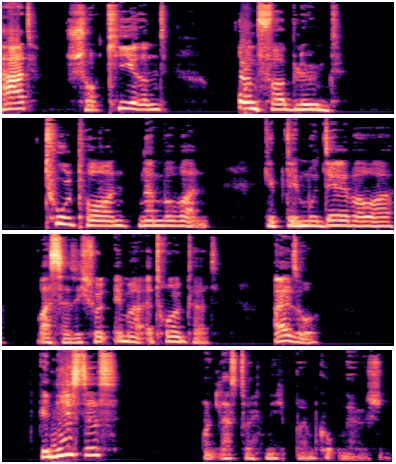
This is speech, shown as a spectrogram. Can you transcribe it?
Hart, schockierend, unverblümt. Toolporn Number One. Gibt dem Modellbauer, was er sich schon immer erträumt hat. Also, genießt es und lasst euch nicht beim Gucken erwischen.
